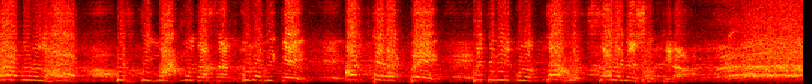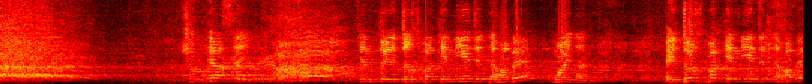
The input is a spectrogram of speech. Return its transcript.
মামুনুল হক মুফতি মাহমুদ হাসান গুনবীকে আটকে রাখবে। পৃথিবীর কোন তাগুত সালেমের শক্তি না শক্তি আছে কিন্তু এই জজবাকে নিয়ে যেতে হবে ময়দানে। এই জজবাকে নিয়ে যেতে হবে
